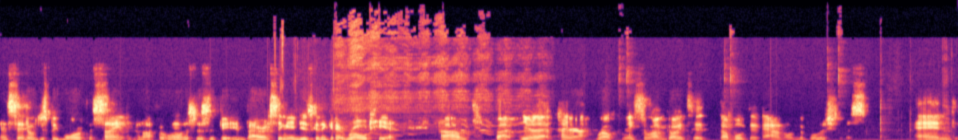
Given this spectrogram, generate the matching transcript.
and said it'll just be more of the same. And I thought, oh, this is a bit embarrassing. India's going to get rolled here. Um, but you know that came out well for me, so I'm going to double down on the bullishness. And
